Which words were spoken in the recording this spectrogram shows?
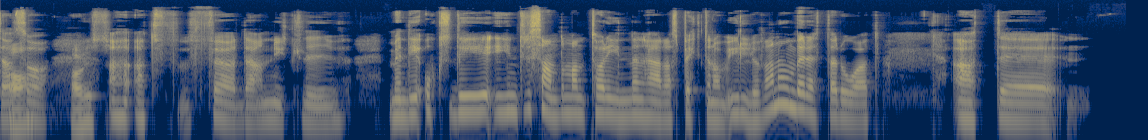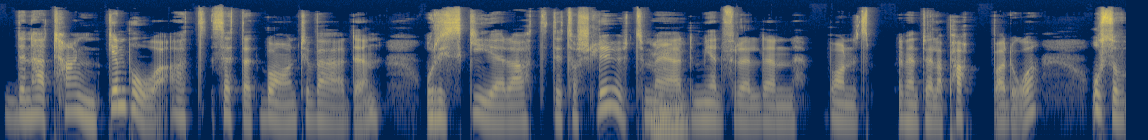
ja, alltså Ja, visst. a- att föda nytt liv. Men det är också det är intressant om man tar in den här aspekten av Ylva när hon berättar då att, att eh, den här tanken på att sätta ett barn till världen och riskera att det tar slut med medföräldern, barnets eventuella pappa då. Och så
